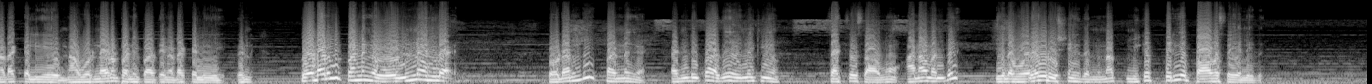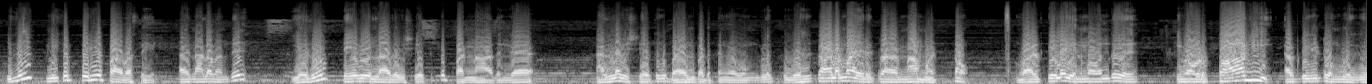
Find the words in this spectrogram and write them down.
நடக்கலையே. நான் ஒரு நேரம் பண்ணி பார்த்தேன் நடக்கலையே. தொடர்ந்து பண்ணுங்க. ஒண்ணும் இல்ல. தொடர்ந்து பண்ணுங்க. கண்டிப்பா அது இன்னைக்கும் சக்சஸ் ஆகும். ஆனா வந்து இதுல ஒரே ஒரு விஷயம் இது என்னன்னா மிகப்பெரிய பாவ செயல் இது. இது மிகப்பெரிய பாவ செயல். அதனால வந்து எதுவும் தேவையில்லாத விஷயத்துக்கு பண்ணாதுங்க. நல்ல விஷயத்துக்கு பயன்படுத்துங்க. உங்களுக்கு வெகு காலமா மட்டும். வாழ்க்கையில என்ன வந்து இவன் ஒரு பாவி அப்படின்ட்டு உங்களுக்கு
